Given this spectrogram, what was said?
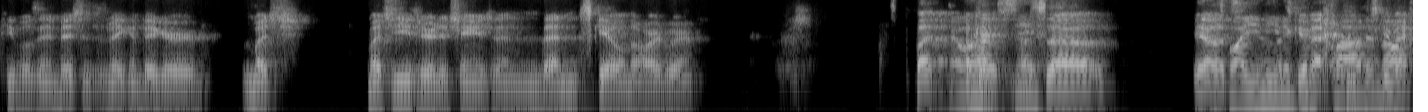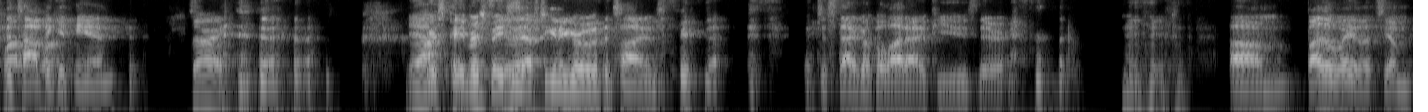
people's ambitions is making bigger, much much easier to change than than scaling the hardware. But okay, let's uh, yeah, that's why you need a good back, cloud. Let's get back to the topic at hand. Sorry. yeah, I guess Paperspace is actually going to grow with the times have to stack up a lot of IPUs there. um, by the way, let's see. I'm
